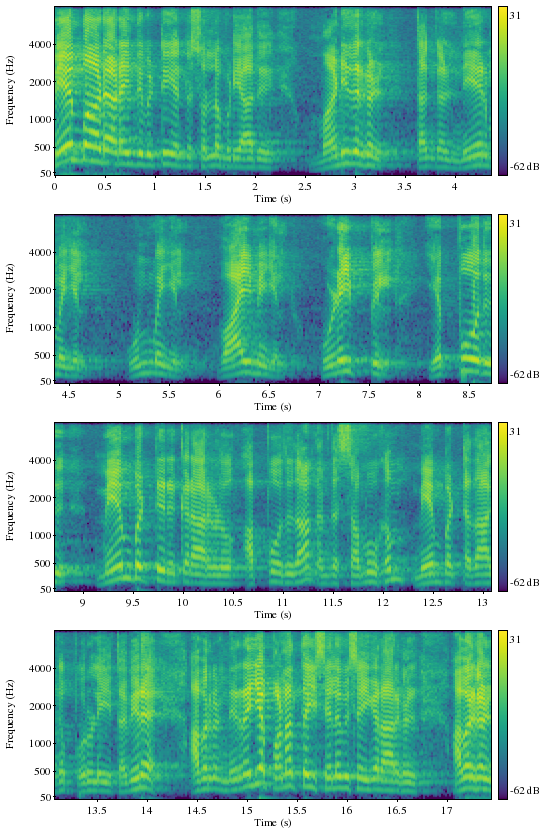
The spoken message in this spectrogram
மேம்பாடு அடைந்து விட்டு என்று சொல்ல முடியாது. மனிதர்கள் தங்கள் நேர்மையில் உண்மையில் வாய்மையில் உழைப்பில் எப்போது மேம்பட்டு இருக்கிறார்களோ அப்போதுதான் அந்த சமூகம் மேம்பட்டதாக பொருளை தவிர அவர்கள் நிறைய பணத்தை செலவு செய்கிறார்கள். அவர்கள்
